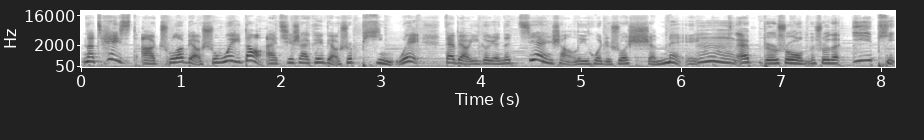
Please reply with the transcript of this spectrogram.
那 taste 啊，除了表示味道，哎，其实还可以表示品味，代表一个人的 鉴赏力或者说审美。嗯，哎，比如说我们说的衣品，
